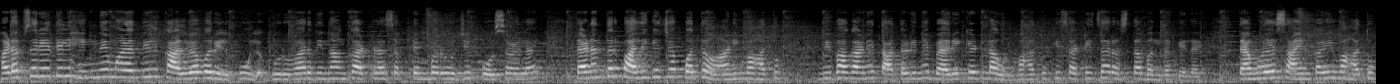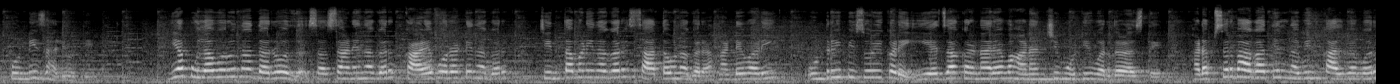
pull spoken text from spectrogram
Hadapsar येथील हिंगणे मळ्यातील कालव्यावरील पूल गुरुवार दिनांक अठरा सप्टेंबर रोजी कोसळलाय. त्यानंतर पालिकेच्या पथ आणि वाहतूक विभागाने तातडीने बॅरिकेड लावून वाहतुकीसाठीचा रस्ता बंद केलाय. त्यामुळे सायंकाळी वाहतूक कोंडी झाली होती. या पुलावरून दररोज ससाणेनगर काळेबोराटेनगर काळे सातवनगर चिंतामणी नगर हांडेवाडी उंडरी पिसोळीकडे ये जा करणाऱ्या वाहनांची मोठी वर्दळ असते. हडपसर भागातील नवीन कालव्यावर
